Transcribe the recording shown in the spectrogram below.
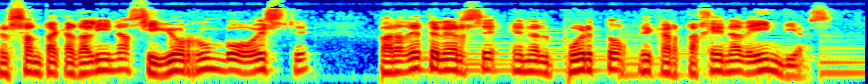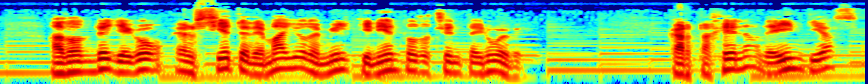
el Santa Catalina siguió rumbo oeste para detenerse en el puerto de Cartagena de Indias, a donde llegó el 7 de mayo de 1589. Cartagena de Indias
